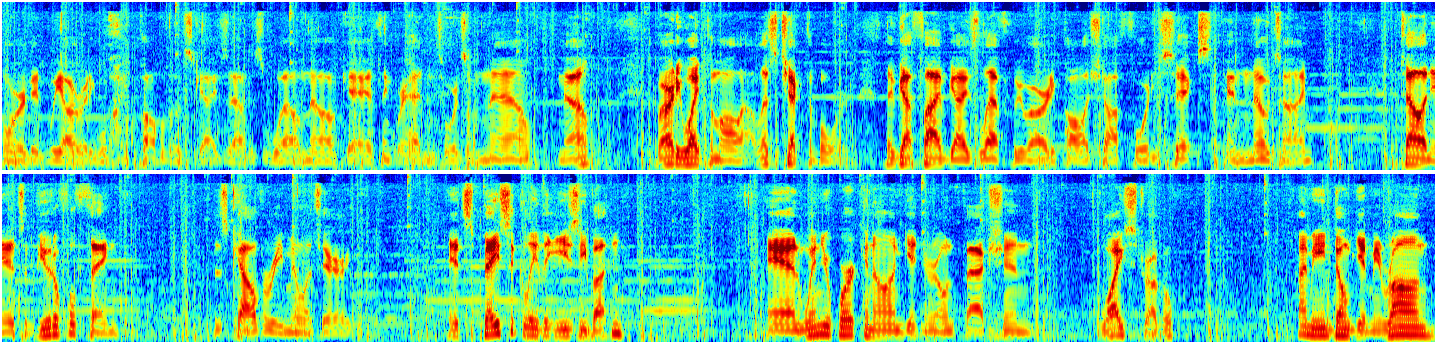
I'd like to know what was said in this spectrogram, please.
Or did we already wipe all those guys out as well? No, okay, I think we're heading towards them now. No? We've already wiped them all out. Let's check the board. They've got five guys left. We've already polished off 46 in no time. I'm telling you, it's a beautiful thing, this cavalry military. It's basically the easy button. And when you're working on getting your own faction, why struggle? I mean, don't get me wrong,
